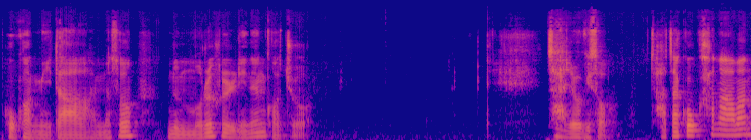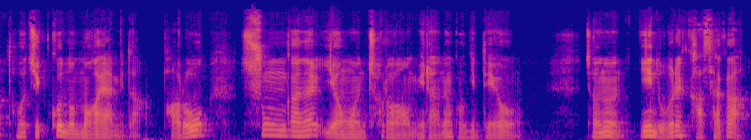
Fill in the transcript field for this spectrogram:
보고 합니다 하면서 눈물을 흘리는 거죠. 자, 여기서 자작곡 하나만 더 짚고 넘어가야 합니다. 바로 순간을 영원처럼이라는 곡인데요. 저는 이 노래 가사가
